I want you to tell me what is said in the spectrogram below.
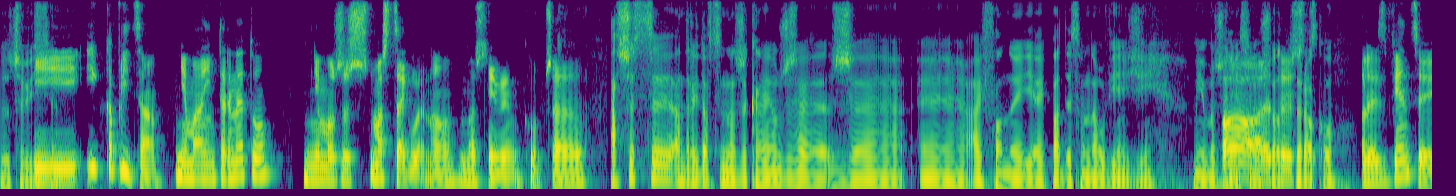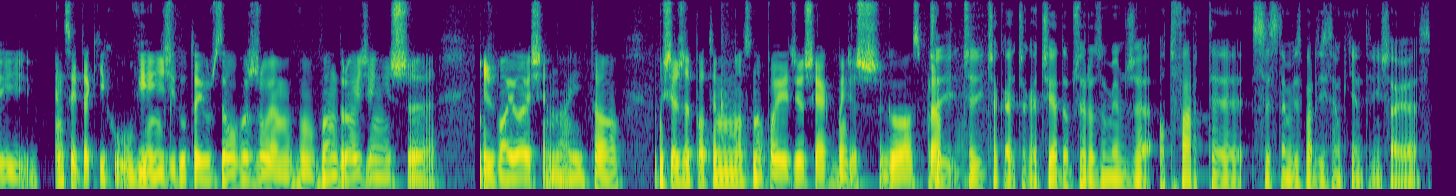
rzeczywiście. I, I kaplica. Nie ma internetu, nie możesz, masz cegłę, no, masz, nie wiem, kurczę. A wszyscy androidowcy narzekają, że, że y, iPhony i iPady są na uwięzi, mimo że o, nie są już od jest, roku. Ale jest więcej, więcej takich uwięzi tutaj już zauważyłem w, w Androidzie niż, e, niż w iOSie. No i to myślę, że po tym mocno pojedziesz, jak będziesz go sprawdzał. Czyli, czyli czekaj, czekaj, czy ja dobrze rozumiem, że otwarty system jest bardziej zamknięty niż iOS?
